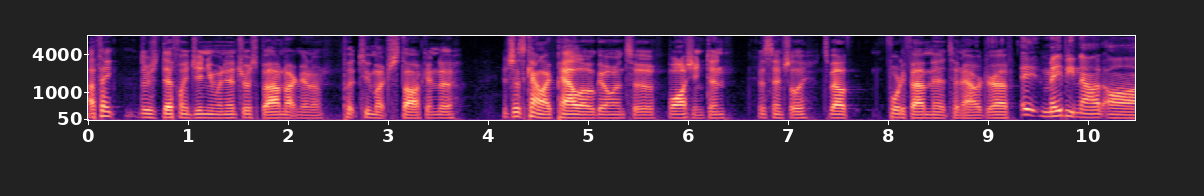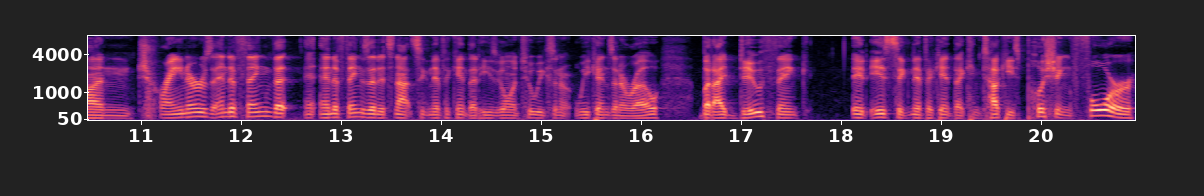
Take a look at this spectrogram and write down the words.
I think there's definitely genuine interest, but I'm not gonna put too much stock into. It's just kind of like Paolo going to Washington. Essentially, it's about 45 minutes to an hour drive. It, maybe not on Traynor's end of thing that end of things that it's not significant that he's going two weeks in a, weekends in a row, but I do think it is significant that Kentucky's pushing for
